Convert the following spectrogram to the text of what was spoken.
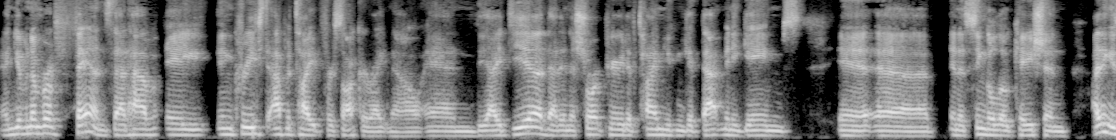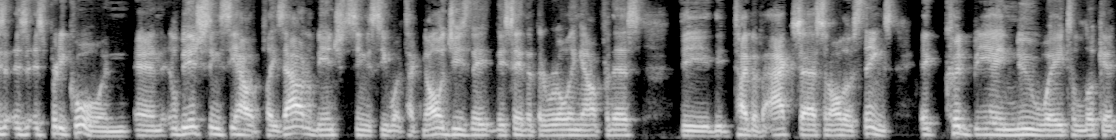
and you have a number of fans that have a increased appetite for soccer right now. And the idea that in a short period of time you can get that many games in, uh, in a single location i think is, is, is, pretty cool. And, and it'll be interesting to see how it plays out. It'll be interesting to see what technologies they, they say that they're rolling out for this the, the type of access and all those things. It could be a new way to look at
